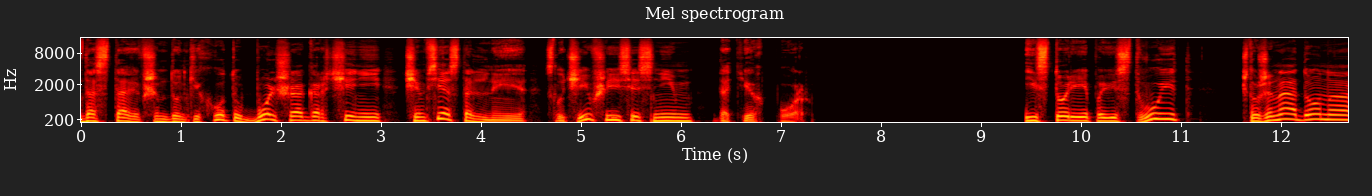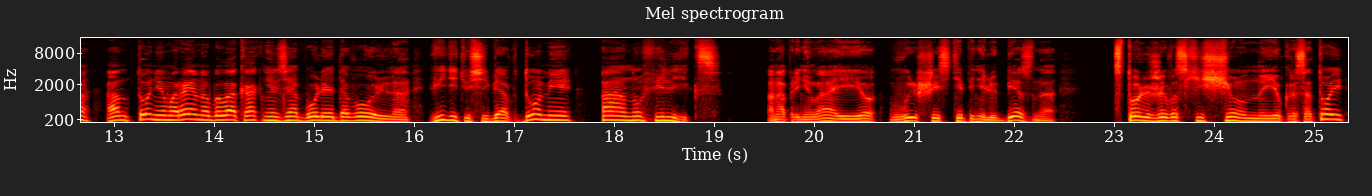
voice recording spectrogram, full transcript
доставившем Дон Кихоту больше огорчений, чем все остальные, случившиеся с ним до тех пор. История повествует, что жена Дона Антонио Морено была как нельзя более довольна видеть у себя в доме Анну Феликс. Она приняла ее в высшей степени любезно — столь же восхищенный ее красотой,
